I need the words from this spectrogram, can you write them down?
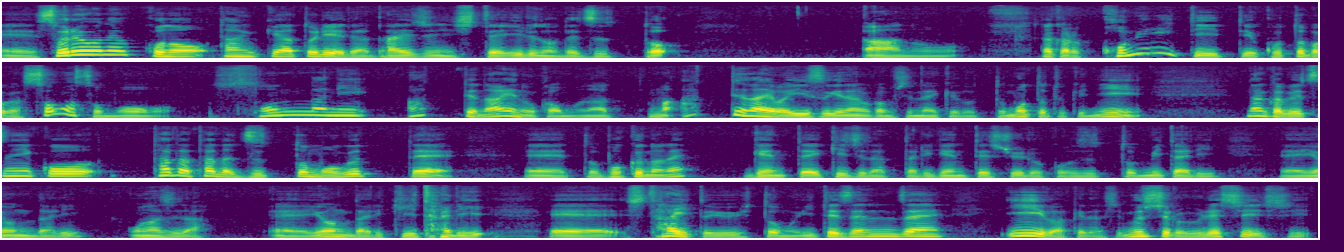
えー、それをねこの探検アトリエでは大事にしているのでずっと。あのだからコミュニティっていう言葉がそもそもそんなに合ってないのかもなまあ合ってないは言い過ぎなのかもしれないけどって思った時になんか別にこうただただずっと潜って、えーと、僕のね限定記事だったり限定収録をずっと見たり、えー、読んだり同じだ、えー、読んだり聞いたり、えー、したいという人もいて全然いいわけだしむしろ嬉しいし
